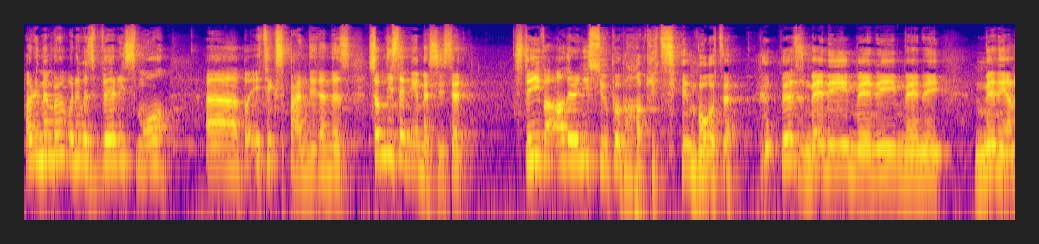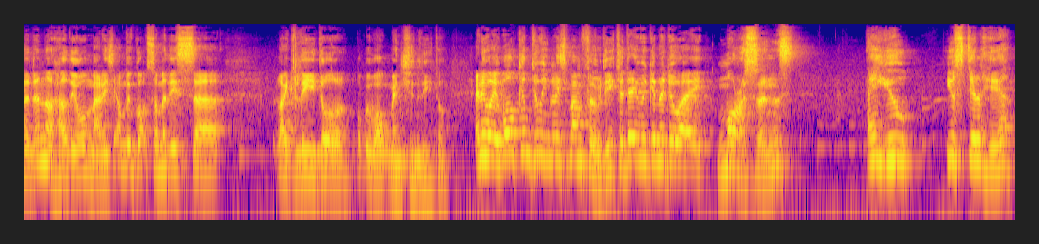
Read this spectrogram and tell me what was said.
I remember it when it was very small, uh, but it expanded. And there's somebody sent me a message said, "Steve, are there any supermarkets in Malta?" there's many, many, many, many, and I don't know how they all manage. And we've got some of this. Uh, like Lidl, but we won't mention Lidl. Anyway, welcome to Englishman Foodie. Today we're going to do a Morrison's. Hey, you, you still here?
